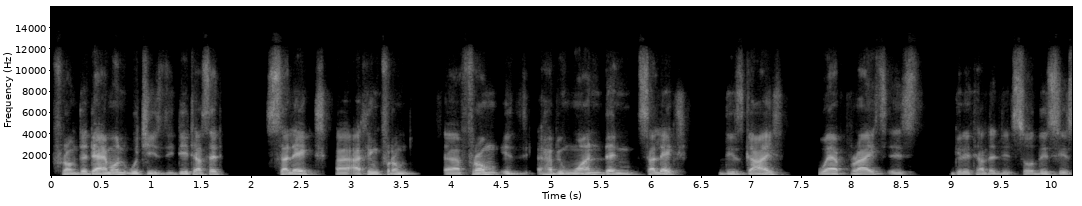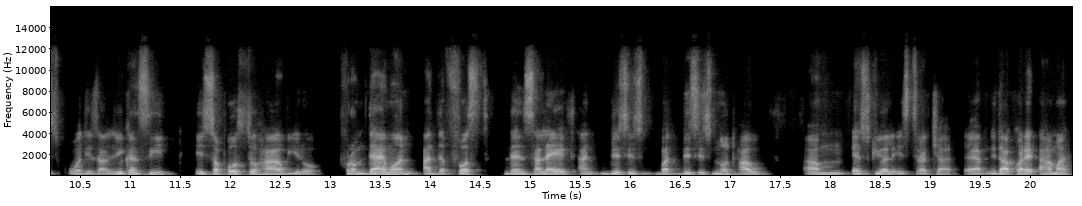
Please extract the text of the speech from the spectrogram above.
from the Diamond, which is the data set. Select, uh, I think from uh, from is having one, then select these guys where price is greater than this. So this is what is, you can see it's supposed to have, you know, from diamond at the first, then select, and this is, but this is not how um, SQL is structured. Uh, is that correct, Ahmad?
